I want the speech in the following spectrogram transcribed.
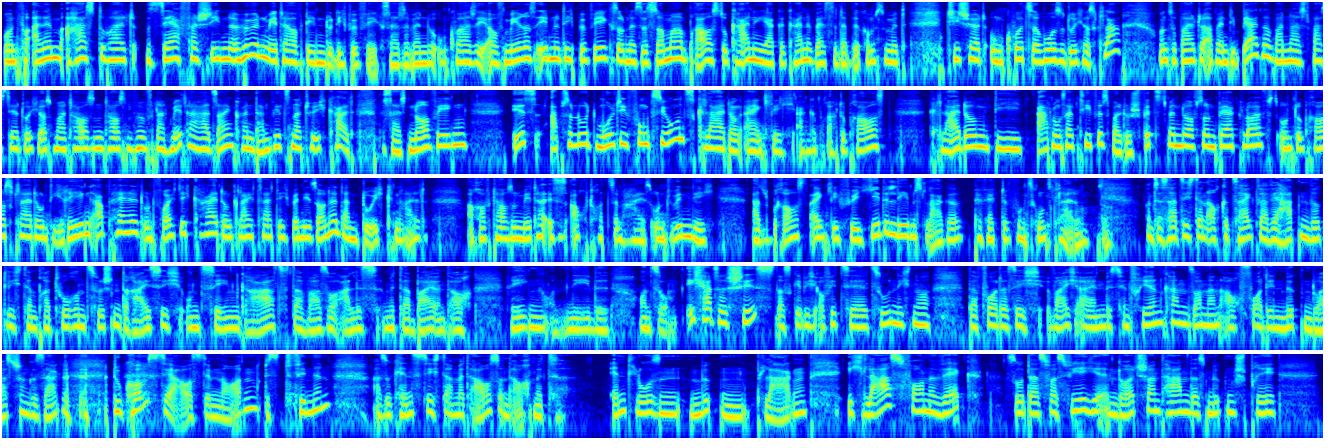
Und vor allem hast du halt sehr verschiedene Höhenmeter, auf denen du dich bewegst. Also wenn du quasi auf Meeresebene dich bewegst und es ist Sommer, brauchst du keine Jacke, keine Weste. Da bekommst du mit T-Shirt und kurzer Hose durchaus klar. Und sobald du aber in die Berge wanderst, was ja durchaus mal 1000, 1500 Meter halt sein können, dann wird es natürlich kalt. Das heißt, Norwegen ist absolut Multifunktionskleidung eigentlich angebracht. Du brauchst Kleidung, die atmungsaktiv ist, weil du schwitzt, wenn du auf so einen Berg läufst. Und du brauchst Kleidung, die Regen abhält und Feuchtigkeit. Und gleichzeitig, wenn die Sonne dann durchknallt. Auch auf 1000 Meter ist es auch trotzdem heiß und windig. Also du brauchst eigentlich für jede Lebenslage perfekte Funktionskleidung. So. Und das hat sich dann auch gezeigt, weil wir hatten wirklich Temperaturen zwischen 30 und 10 Grad. Da war so alles mit dabei und auch Regen und Nebel und so. Ich hatte Schiss, das gebe ich offiziell zu, nicht nur davor, dass ich Weichei ein bisschen frieren kann, sondern auch vor den Mücken. Du hast schon gesagt, du kommst ja aus dem Norden, bist Finnen, also kennst dich damit aus und auch mit endlosen Mückenplagen. Ich las vorneweg, so das, was wir hier in Deutschland haben, das Mückenspray,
